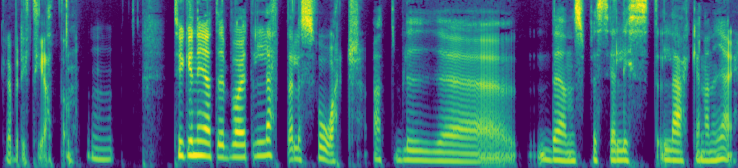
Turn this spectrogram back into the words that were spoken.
graviditeten. Mm. Tycker ni att det varit lätt eller svårt att bli eh, den specialistläkarna ni är?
